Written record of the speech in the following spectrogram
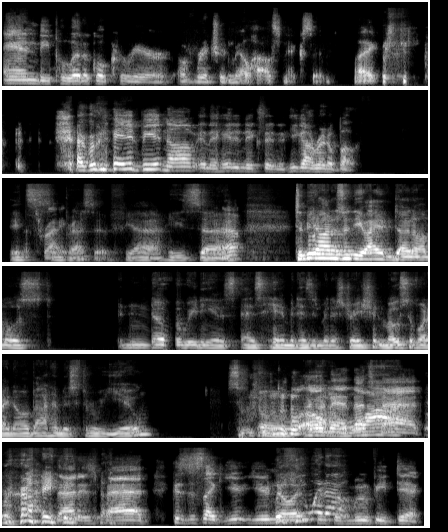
and the political career of Richard Milhous Nixon. Like everyone hated Vietnam and they hated Nixon, and he got rid of both. it's right. impressive. Yeah, he's uh Yeah. to be honest with you, I have done almost no reading as as him and his administration. Most of what I know about him is through you. So Oh, man, that's lot- right? That is bad because it's like you you know he it went from the out- movie Dick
